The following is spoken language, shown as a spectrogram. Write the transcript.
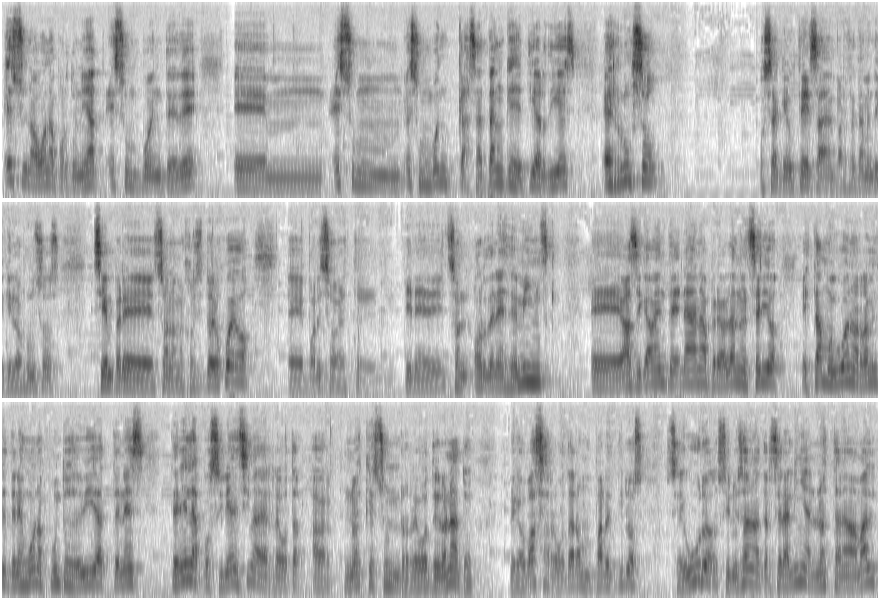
Es una buena oportunidad, es un buen TD, em, es, un, es un buen cazatanques de tier 10, es ruso. O sea que ustedes saben perfectamente que los rusos siempre son lo mejorcito del juego. Eh, por eso este, tiene, son órdenes de Minsk. Eh, básicamente, nada, nada, pero hablando en serio, está muy bueno, realmente tenés buenos puntos de vida, tenés, tenés la posibilidad encima de rebotar. A ver, no es que es un rebotero nato, pero vas a rebotar un par de tiros seguro. Si lo usas en la tercera línea no está nada mal,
